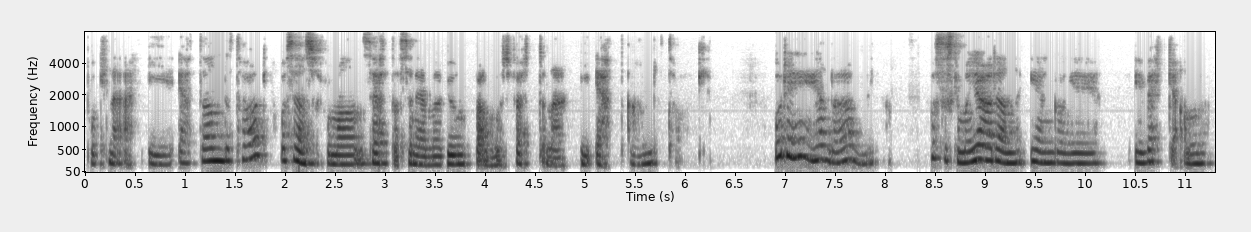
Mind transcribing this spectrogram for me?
på knä i ett andetag. Och sen så får man sätta sig ner med rumpan mot fötterna i ett andetag. Och det är hela övningen. Och så ska man göra den en gång i, i veckan,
